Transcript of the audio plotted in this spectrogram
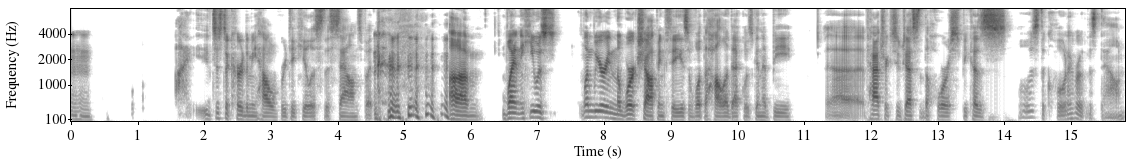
hmm I, it just occurred to me how ridiculous this sounds, but um, when he was when we were in the workshopping phase of what the holodeck was going to be, uh, Patrick suggested the horse because what was the quote? I wrote this down.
